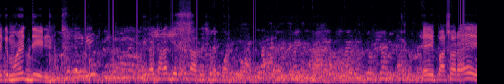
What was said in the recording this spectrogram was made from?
থেকে মহিউদ্দিন। এরা যারা যেতে তাদের সাথে পড়ে। এই পাশরা এই।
